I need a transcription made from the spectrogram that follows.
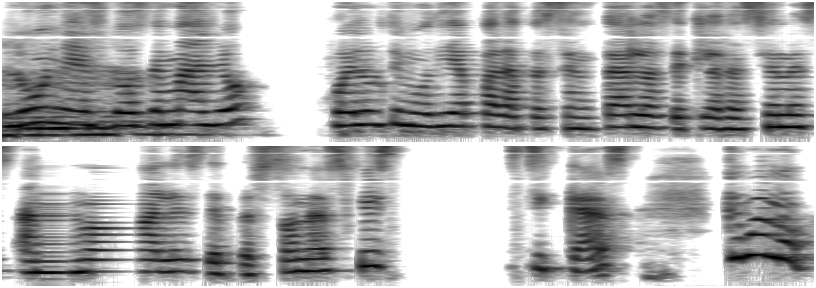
lunes 2 de mayo fue el último día para presentar las declaraciones anuales de personas físicas, que bueno,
